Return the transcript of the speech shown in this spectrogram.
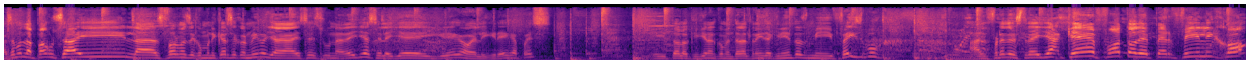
hacemos la pausa y las formas de comunicarse conmigo. Ya esa es una de ellas. LY o LY, pues y todo lo que quieran comentar al 30500. Mi Facebook, Alfredo Estrella. ¡Qué foto de perfil, hijo!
